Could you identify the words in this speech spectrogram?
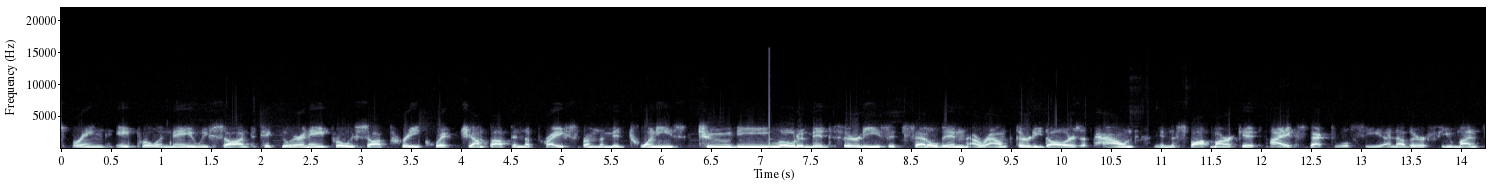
spring, April and May. We saw, in particular in April, we saw a pretty quick jump up in the price from the mid 20s to the low to mid 30s. It settled in around $30 a pound in the spot market. I expect we'll see another few months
